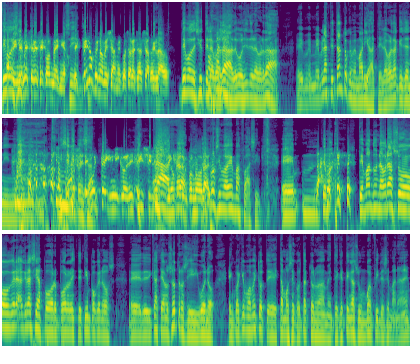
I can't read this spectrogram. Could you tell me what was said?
debo a fin decir- de mes se vence el convenio. Sí. Espero que no me llame, cosa que se haya arreglado. Debo decirte la verdad, debo decirte la verdad. Eh, me, me hablaste tanto que me mareaste. La verdad que ya ni, ni- ni- sé qué pensar. Es muy técnico, es difícil Claro, claro. La próxima vez es más fácil. Eh, mm, te, ma- te mando un abrazo, gra- gracias por, por este tiempo que nos eh, dedicaste a nosotros y bueno, en cualquier momento te estamos en contacto nuevamente. Que tengas un buen fin de semana. ¿eh?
